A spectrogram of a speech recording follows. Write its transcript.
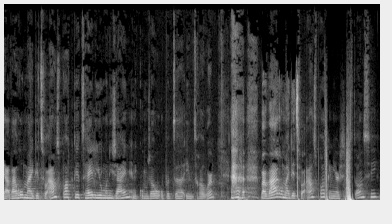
ja, waarom mij dit zo aansprak, dit hele human design. En ik kom zo op het uh, intro hoor. maar waarom mij dit zo aansprak in eerste instantie,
